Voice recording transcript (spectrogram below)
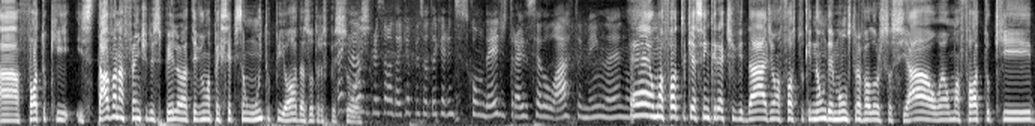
a foto que estava na frente do espelho, ela teve uma percepção muito pior das outras É que dá a pessoas. impressão até que a pessoa tá querendo se esconder de trás do celular também, né? Não- É uma foto que é sem criatividade, é uma foto que não demonstra valor social, é uma foto que,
